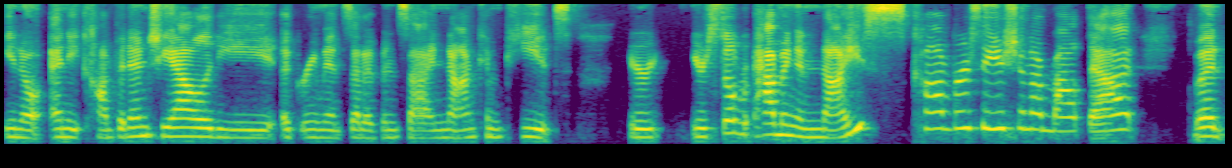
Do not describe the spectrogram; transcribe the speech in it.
you know any confidentiality agreements that have been signed non-competes. You're you're still having a nice conversation about that but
